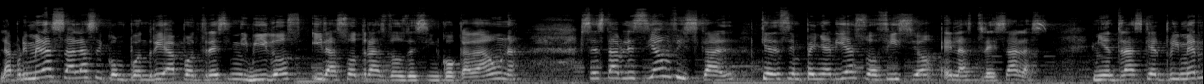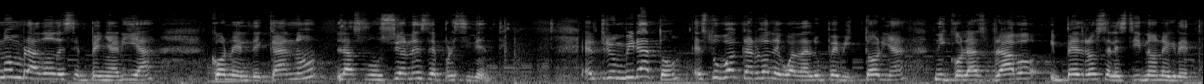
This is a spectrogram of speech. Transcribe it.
La primera sala se compondría por tres individuos y las otras dos de cinco cada una. Se establecía un fiscal que desempeñaría su oficio en las tres salas, mientras que el primer nombrado desempeñaría con el decano las funciones de presidente. El triunvirato estuvo a cargo de Guadalupe Victoria, Nicolás Bravo y Pedro Celestino Negrete.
